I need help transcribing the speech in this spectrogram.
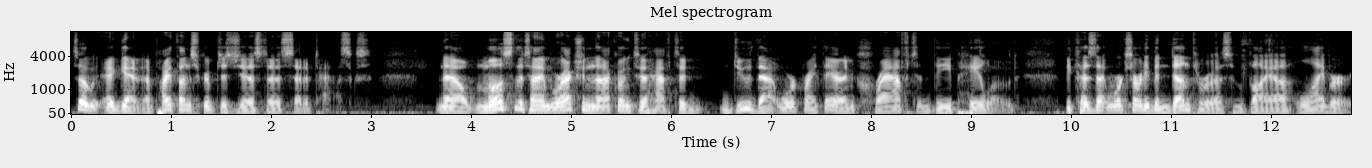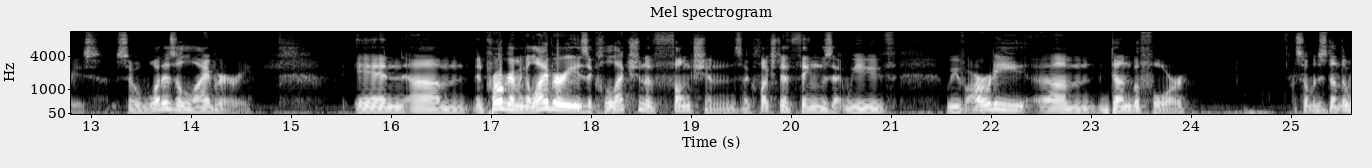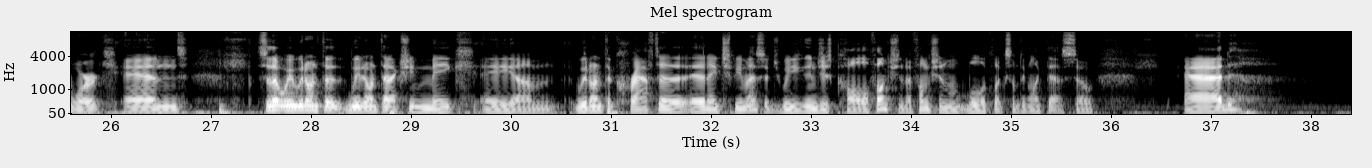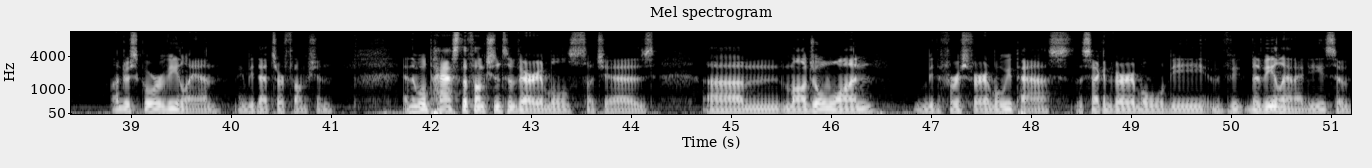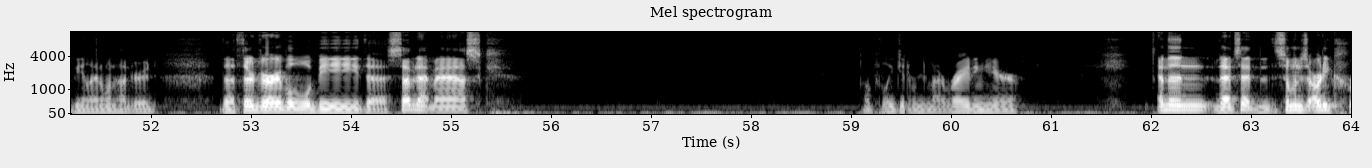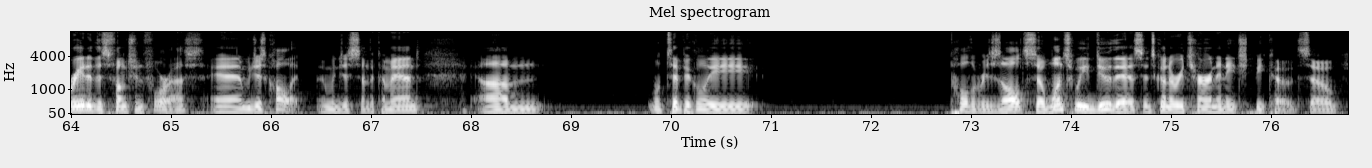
So again, a Python script is just a set of tasks. Now, most of the time, we're actually not going to have to do that work right there and craft the payload because that work's already been done through us via libraries. So what is a library? In, um, in programming, a library is a collection of functions, a collection of things that we've, we've already um, done before. Someone's done the work, and so that way we don't have to, we don't have to actually make a um, we don't have to craft a, an HTTP message. We can just call a function. A function will look like something like this. So add underscore VLAN, maybe that's our function, and then we'll pass the function some variables such as um, module one will be the first variable we pass. The second variable will be v the VLAN ID, so VLAN 100. The third variable will be the subnet mask Hopefully you can read my writing here. And then that's it. Someone has already created this function for us, and we just call it, and we just send the command. Um, we'll typically pull the results. So once we do this, it's going to return an HTTP code. So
